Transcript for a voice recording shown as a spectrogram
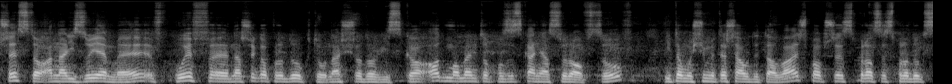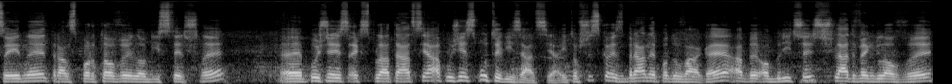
przez to analizujemy wpływ e, naszego produktu na środowisko od momentu pozyskania surowców i to musimy też audytować poprzez proces produkcyjny, transportowy, logistyczny. E, Później jest eksploatacja, a później jest utylizacja. I to wszystko jest brane pod uwagę, aby obliczyć ślad węglowy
